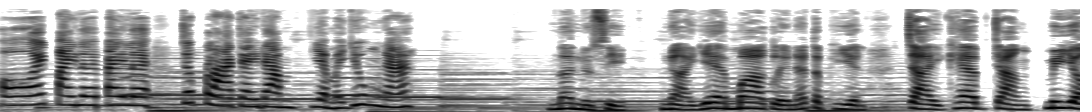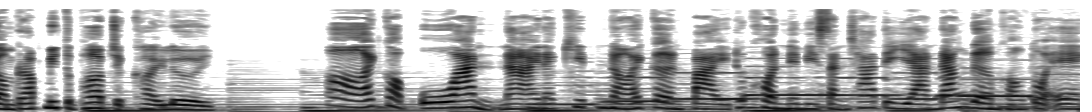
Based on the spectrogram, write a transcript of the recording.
โอ้ยไปเลยไปเลย เจ้าปลาใจดำอย่ามายุ่งนะนั่นน่ะสิ นายแย่มากเลยนะตะเพียน ใจแคบจังไม่ยอมรับมิตรภาพจากใครเลย อ๋อยกบอ้วน นายนะคิดน้อยเกินไป ทุกคนเนี่ยมีสัญชาติญาณดั้งเดิมของตัวเอง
